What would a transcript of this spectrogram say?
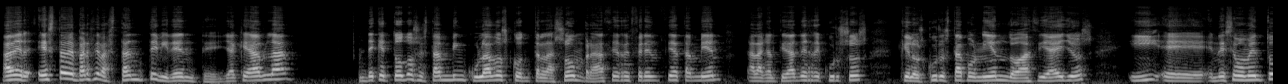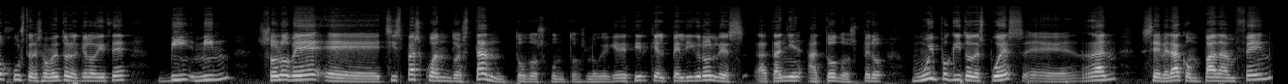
A ver, esta me parece bastante evidente, ya que habla de que todos están vinculados contra la sombra. Hace referencia también a la cantidad de recursos que el oscuro está poniendo hacia ellos y eh, en ese momento, justo en ese momento en el que lo dice, Min solo ve eh, chispas cuando están todos juntos, lo que quiere decir que el peligro les atañe a todos, pero muy poquito después eh, Ran se verá con Padam Fane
